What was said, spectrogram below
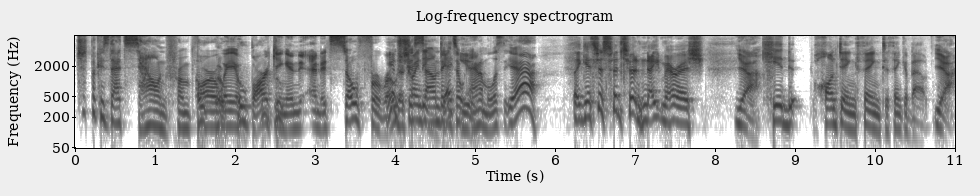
Just because that sound from far oh, away oh, of barking, and and it's so ferocious to sounding, get so you. animalistic. Yeah. Like it's just such a nightmarish, Yeah. kid haunting thing to think about. Yeah.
